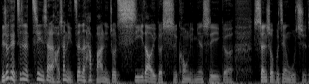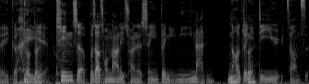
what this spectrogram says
你就可以真的静下来，好像你真的他把你就吸到一个时空里面，是一个伸手不见五指的一个黑夜，听着不知道从哪里传来的声音，对你呢喃，然后对你低语这样子。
